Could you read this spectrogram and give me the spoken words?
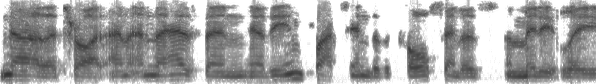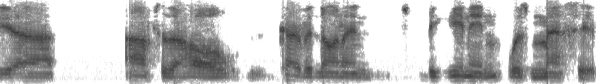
No, that's right. And, and there has been you know, the influx into the call centres immediately uh, after the whole COVID 19 beginning was massive.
